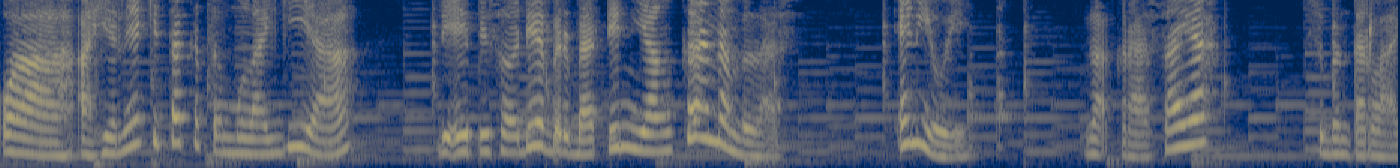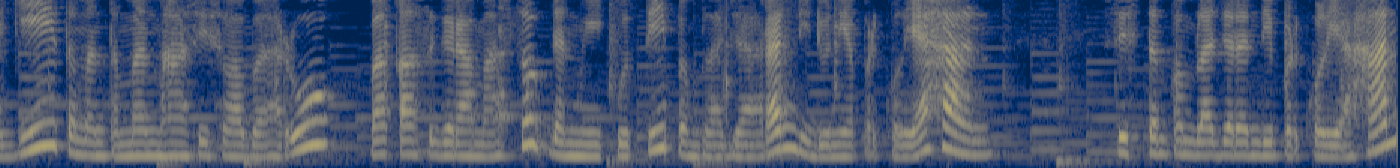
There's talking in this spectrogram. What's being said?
Wah, akhirnya kita ketemu lagi ya di episode berbatin yang ke-16. Anyway, gak kerasa ya, sebentar lagi teman-teman mahasiswa baru bakal segera masuk dan mengikuti pembelajaran di dunia perkuliahan. Sistem pembelajaran di perkuliahan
